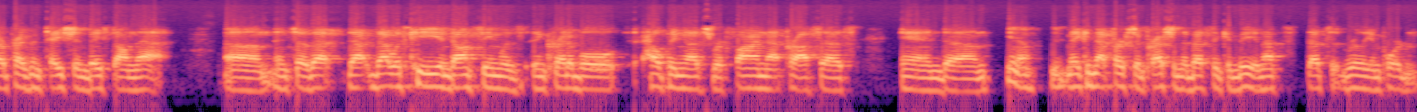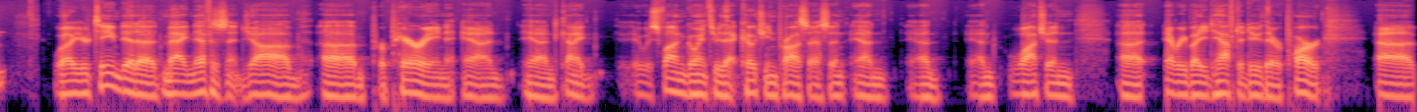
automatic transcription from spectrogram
our presentation based on that. Um, and so that, that, that was key. And Don's team was incredible helping us refine that process and, um, you know, making that first impression the best it can be. And that's, that's really important. Well, your team did a magnificent job uh, preparing and, and kind of, it was fun going through that coaching process and, and, and, and watching uh, everybody have to do their part. Uh,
